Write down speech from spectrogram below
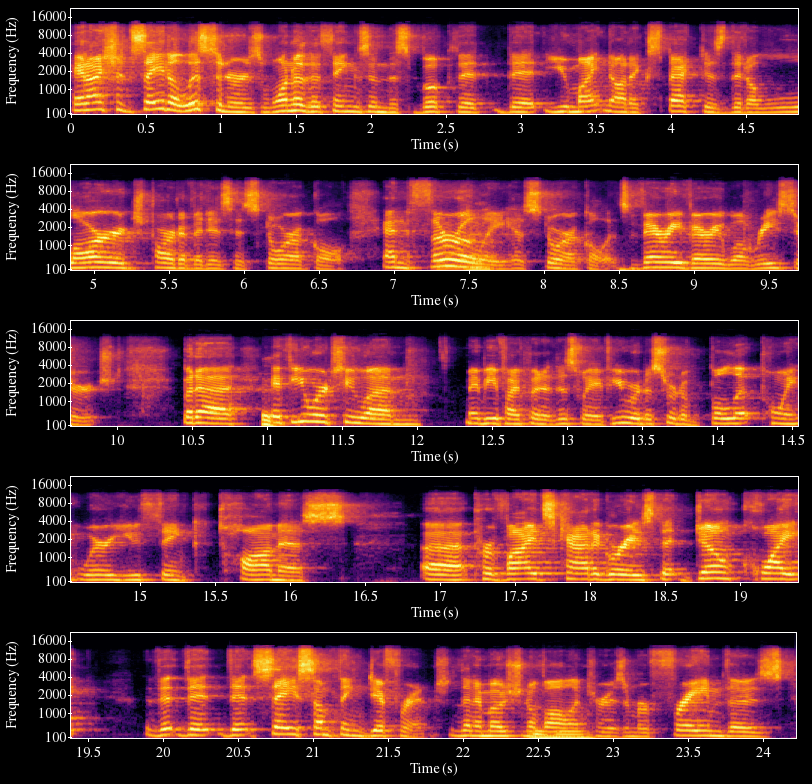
and i should say to listeners one of the things in this book that that you might not expect is that a large part of it is historical and thoroughly mm-hmm. historical. It's very very well researched. But uh if you were to um maybe if i put it this way if you were to sort of bullet point where you think thomas uh, provides categories that don't quite that that that say something different than emotional mm-hmm. voluntarism or frame those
